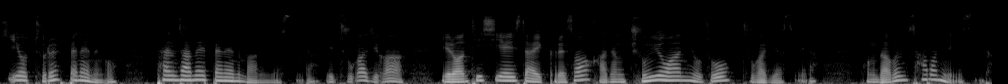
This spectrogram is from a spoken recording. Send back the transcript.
CO2를 빼내는 거. 탄산을 빼내는 반응이었습니다. 이 두 가지가 이런 TCA 사이클에서 가장 중요한 효소 두 가지였습니다. 정답은 4번이 되겠습니다.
